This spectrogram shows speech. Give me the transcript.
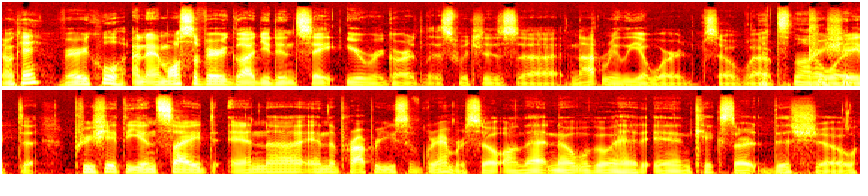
Okay, very cool. And I'm also very glad you didn't say irregardless, which is uh, not really a word. So uh, It's not a word. appreciate the, appreciate the insight and uh, and the proper use of grammar. So on that note, we'll go ahead and kickstart this show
